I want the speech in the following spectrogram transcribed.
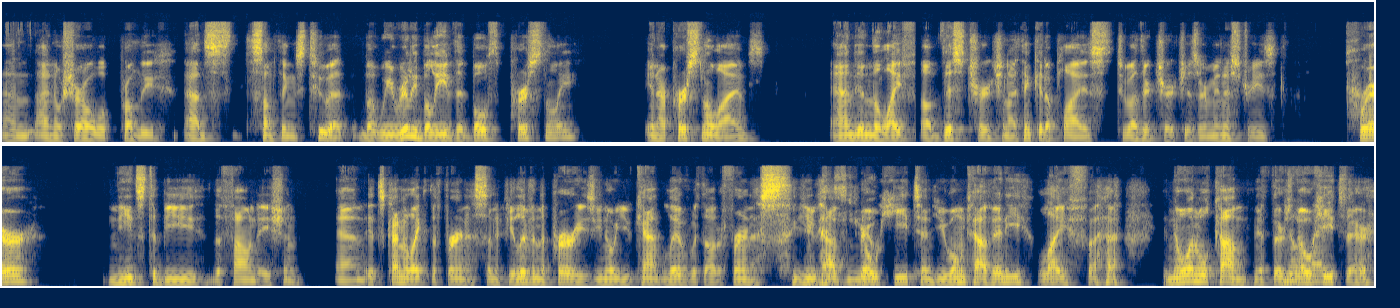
and I know Cheryl will probably add some things to it, but we really believe that both personally, in our personal lives, and in the life of this church, and I think it applies to other churches or ministries, prayer needs to be the foundation. And it's kind of like the furnace. And if you live in the prairies, you know you can't live without a furnace. You have no heat and you won't have any life no one will come if there's no, no heat there.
